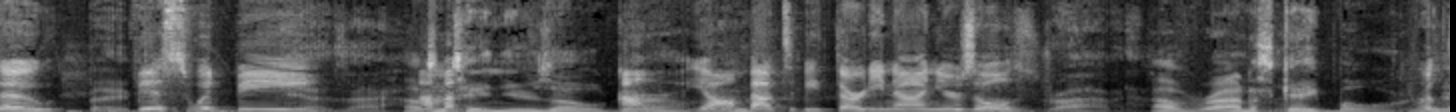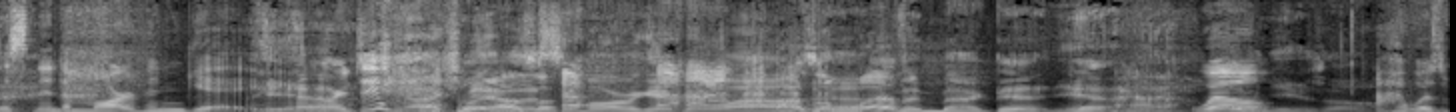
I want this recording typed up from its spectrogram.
So Baby. this would be. Yeah, Zach. I was I'm a- 10 years old, girl. I'm, yeah, I'm about to be 39 years I old. was driving. I was riding a skateboard. You were listening to Marvin Gaye, Yeah. weren't you? Actually, I was, listening to Marvin Gaye for a while. I was 11 back then. Yeah. Well, 11 years old. I was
